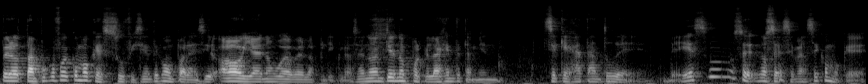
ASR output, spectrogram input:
pero tampoco fue como que suficiente como para decir, oh, ya no voy a ver la película. O sea, no entiendo por qué la gente también se queja tanto de, de eso. No sé, no sé, se me hace como que,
